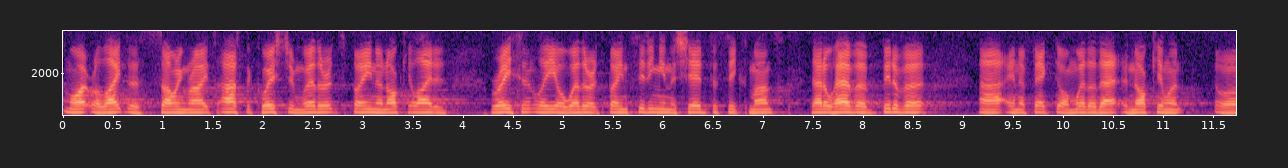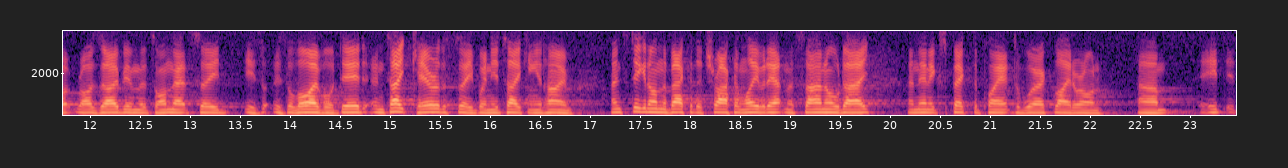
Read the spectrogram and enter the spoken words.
might relate to sowing rates. Ask the question whether it's been inoculated recently or whether it's been sitting in the shed for six months. That'll have a bit of a, uh, an effect on whether that inoculant or rhizobium that's on that seed is, is alive or dead. And take care of the seed when you're taking it home. Don't stick it on the back of the truck and leave it out in the sun all day and then expect the plant to work later on. Um, it, it,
